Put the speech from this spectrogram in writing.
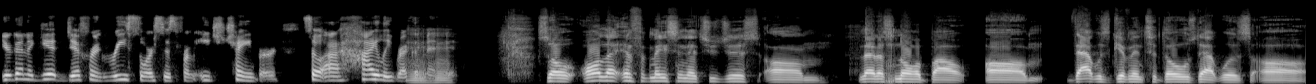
you're going to get different resources from each chamber. So I highly recommend mm-hmm. it. So all that information that you just um, let us know about, um, that was given to those that was uh,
